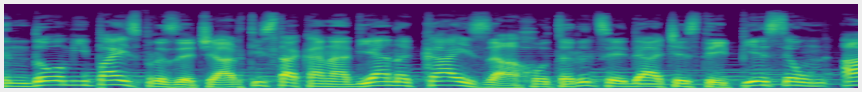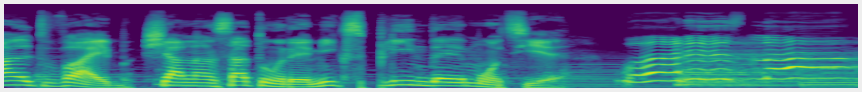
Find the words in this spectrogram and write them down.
În 2014, artista canadiană Kaiza a hotărât să-i dea acestei piese un alt vibe și a lansat un remix plin de emoție. What is love?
